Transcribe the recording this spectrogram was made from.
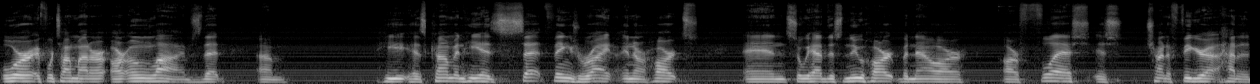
or if we're talking about our, our own lives, that um, he has come and he has set things right in our hearts. And so we have this new heart, but now our, our flesh is trying to figure out how to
